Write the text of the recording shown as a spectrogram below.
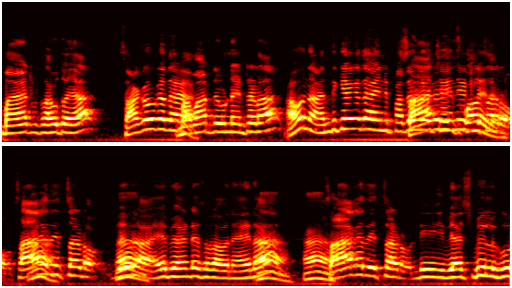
మా ఆటలు సాగుతాయా? సాగవు కదా. మా మాటలు ఉండే వింటాడా? అవును అందుకే కదా ఆయన పదవిలో. సాగదిచ్చాడు ఏబి వెంకటేశ్వరరావు ఆయన. సాగదిచ్చాడు డి ఎస్పీలకు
